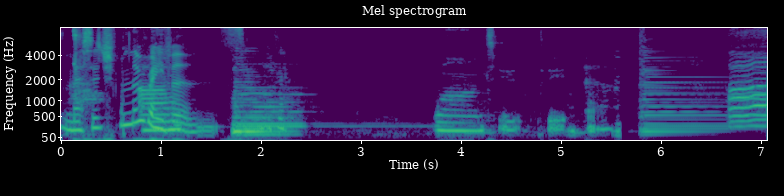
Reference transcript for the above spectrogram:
Message from the Um, Ravens. One, two, three. Yeah.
